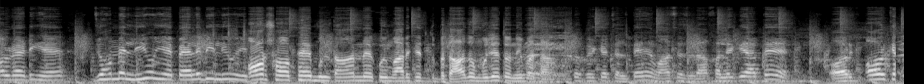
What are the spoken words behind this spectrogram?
ऑलरेडी है जो हमने ली हुई है पहले भी ली हुई है। और शॉप है मुल्तान में कोई मार्केट बता दो मुझे तो नहीं पता। तो फिर क्या चलते हैं वहाँ से जराफा लेके आते हैं? और और क्या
